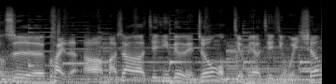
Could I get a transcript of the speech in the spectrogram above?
总是快的啊！马上要接近六点钟，我们节目要接近尾声。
